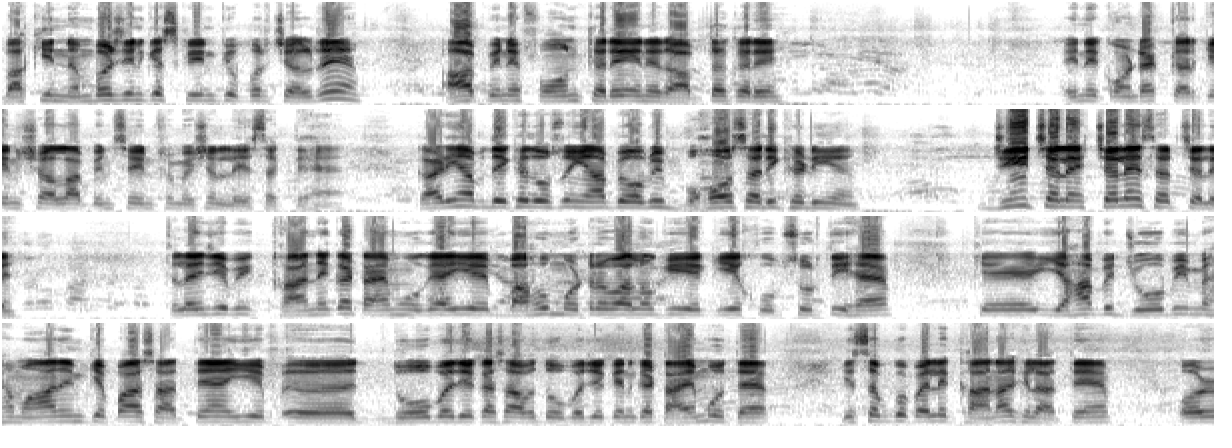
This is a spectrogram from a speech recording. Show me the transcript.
बाकी नंबर्स इनके स्क्रीन के ऊपर चल रहे हैं, आप इन्हें फ़ोन करें, इन्हें रबता करें, इन्हें कांटेक्ट करके इंशाल्लाह आप इनसे इन्फॉर्मेशन ले सकते हैं। गाड़ियाँ आप देखें दोस्तों, यहाँ पे और भी बहुत सारी खड़ी हैं। जी, चलें चलें सर, चलें। चलें जी, अभी खाने का टाइम हो गया। ये बाहू मोटर वालों की एक ये खूबसूरती है कि यहाँ पे जो भी मेहमान इनके पास आते हैं, ये दो बजे का सवा, दो बजे का इनका टाइम होता है। ये सबको पहले खाना खिलाते हैं और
